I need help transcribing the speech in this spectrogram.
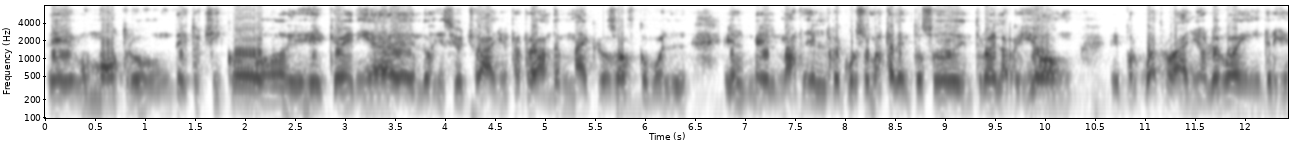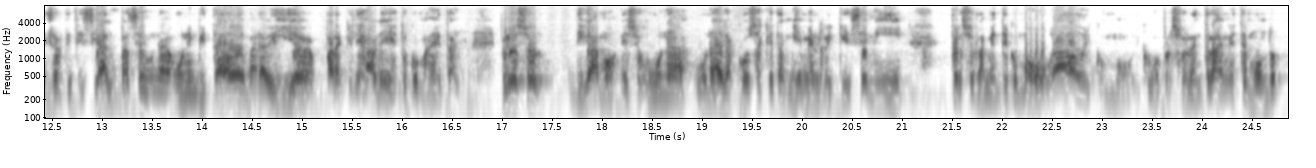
eh, un monstruo, de estos chicos de, que venía de los 18 años, está trabajando en Microsoft como el, el, el, recurso más talentoso dentro de la región por cuatro años, luego en inteligencia artificial. Va a ser una, un invitado de maravilla para que les hable de esto con más detalle. Pero eso digamos, eso es una, una de las cosas que también me enriquece a mí personalmente como abogado y como, como persona entrada en este mundo.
